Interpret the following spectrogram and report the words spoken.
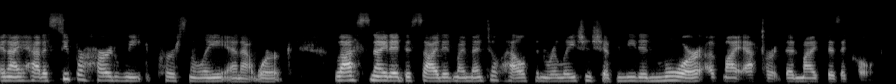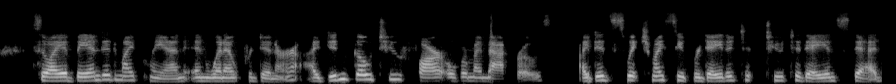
and I had a super hard week personally and at work. Last night, I decided my mental health and relationship needed more of my effort than my physical. So I abandoned my plan and went out for dinner. I didn't go too far over my macros. I did switch my super day to, to, today instead,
